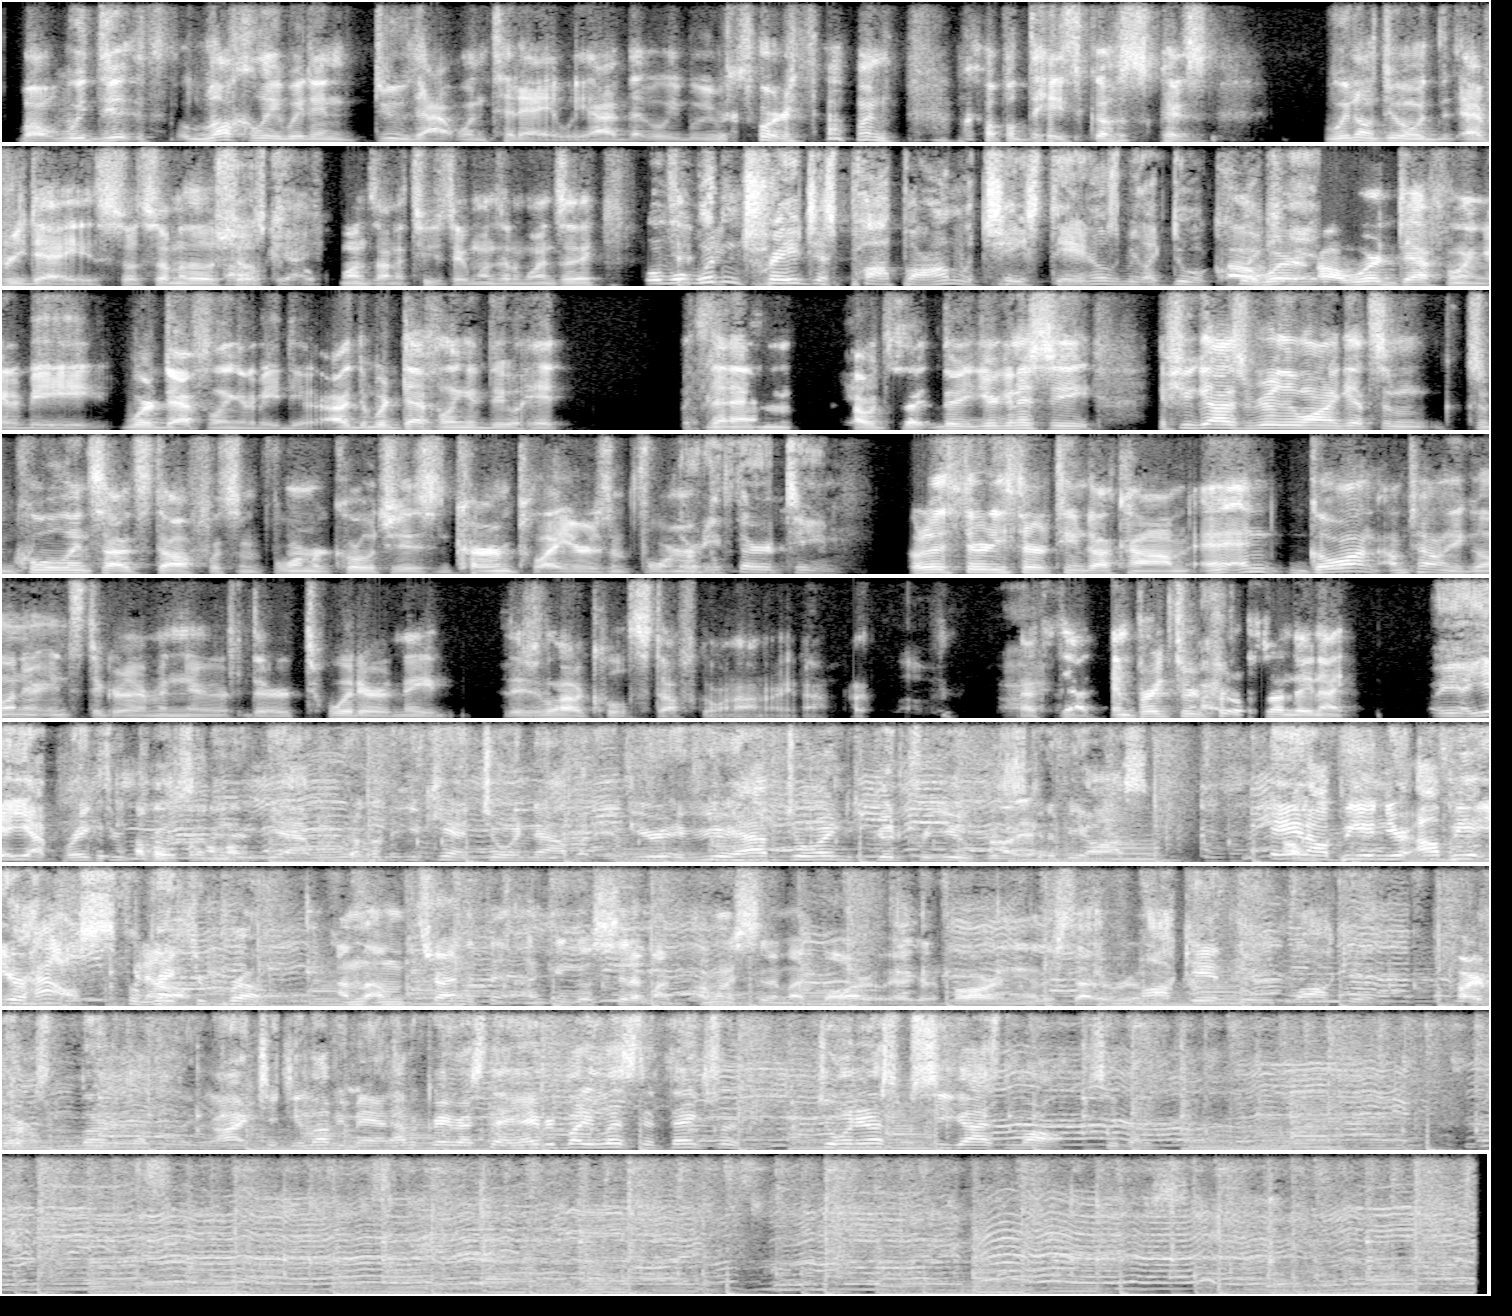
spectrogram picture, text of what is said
Well, we did. Luckily, we didn't do that one today. We had that. We, we recorded that one a couple days ago because we don't do it every day. So some of those shows, Okay. one's on a Tuesday, one's on a Wednesday. Well, wouldn't Trey just pop on with Chase Daniels and be like, do a Oh, quick we're hit? oh, we're definitely gonna be. We're definitely gonna be doing. uh, We're definitely gonna do a hit with them. I would say you're gonna see if you guys really want to get some some cool inside stuff with some former coaches and current players and former 33rd team. go to 3013.com and, and go on. I'm telling you, go on their Instagram and their their Twitter, and they there's a lot of cool stuff going on right now. But. That's that. And Breakthrough All Pro Sunday night. Oh, yeah, yeah, yeah. Breakthrough Pro Sunday. Yeah, we- we- you can't join now, but if you're if you have joined, good for you because it's oh, yeah. gonna be awesome. Mm-hmm. And I'll be in your I'll be at your house for No. Breakthrough Pro. I'm I'm trying to think. I can go sit at my. I'm gonna sit at my bar. I got a bar on the other side of the room. Lock in, dude. Lock in. All right, learn, learn a couple things. All right, Chichi. Love you, man. Have a great rest of the day. Everybody listening, thanks for joining us. We'll see you guys tomorrow. See you, buddy.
